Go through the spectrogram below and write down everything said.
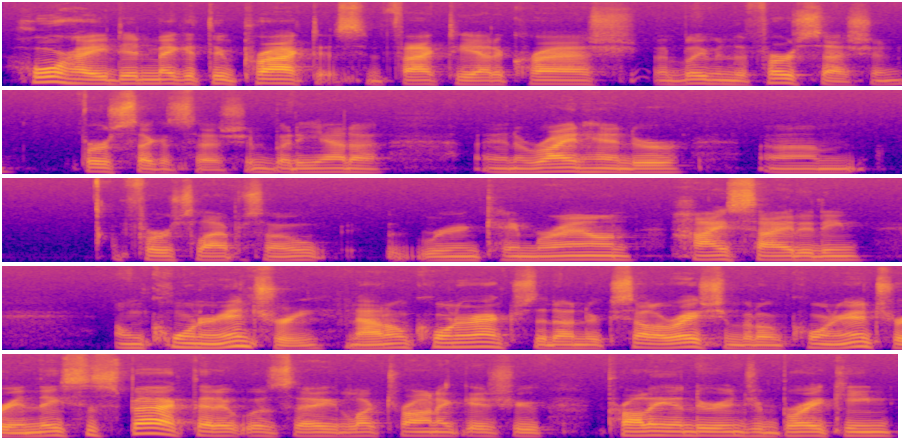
Jorge didn't make it through practice. In fact, he had a crash, I believe, in the first session, first second session. But he had a in a right-hander um, first lap or so. Rear end came around, high sided him on corner entry, not on corner exit under acceleration, but on corner entry. And they suspect that it was a electronic issue, probably under engine braking.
